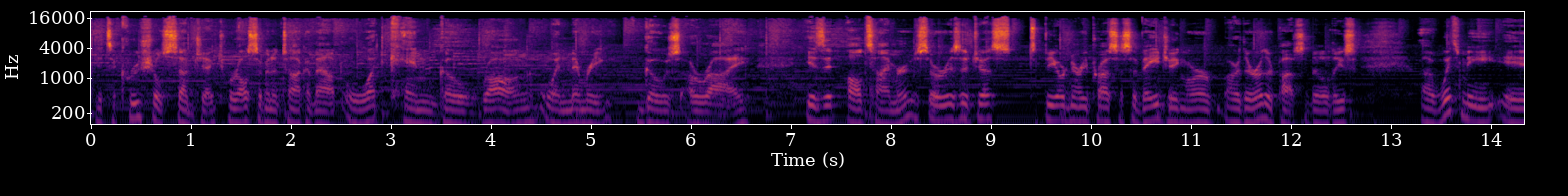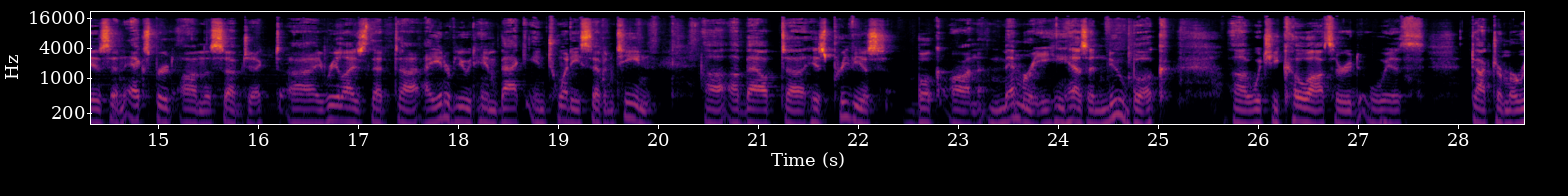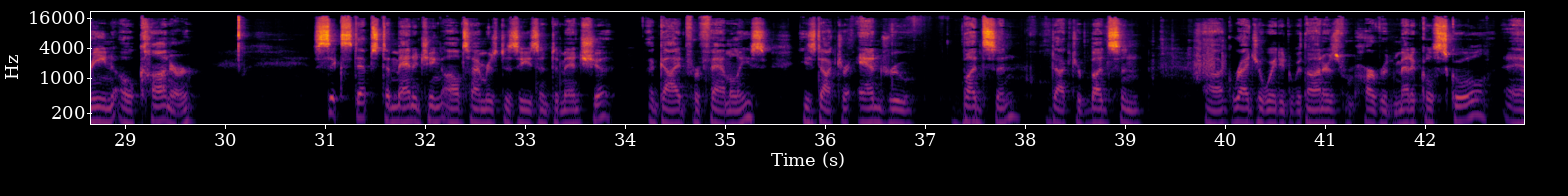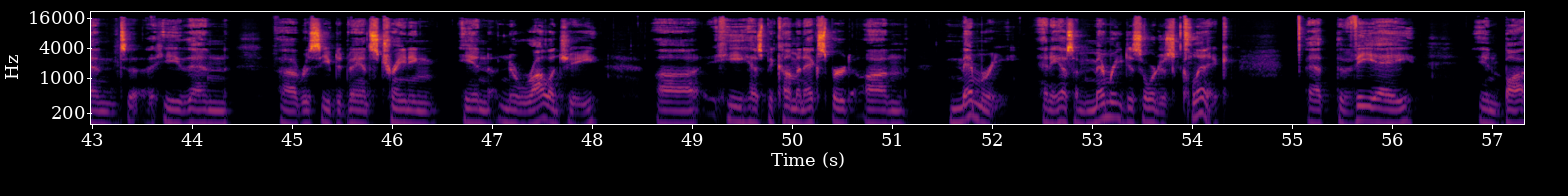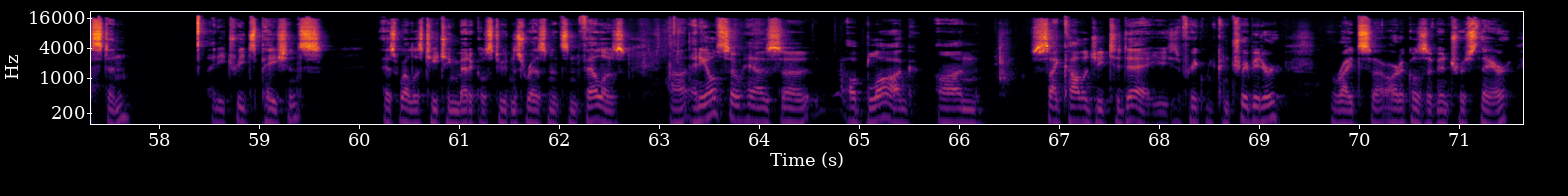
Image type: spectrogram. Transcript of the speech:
It's a crucial subject. We're also going to talk about what can go wrong when memory goes awry. Is it Alzheimer's or is it just the ordinary process of aging or are there other possibilities? Uh, with me is an expert on the subject. I realized that uh, I interviewed him back in 2017 uh, about uh, his previous book on memory. He has a new book, uh, which he co authored with Dr. Maureen O'Connor Six Steps to Managing Alzheimer's Disease and Dementia, a guide for families. He's Dr. Andrew Budson. Dr. Budson uh, graduated with honors from Harvard Medical School, and uh, he then uh, received advanced training in neurology uh, he has become an expert on memory, and he has a memory disorders clinic at the VA in Boston, and he treats patients as well as teaching medical students, residents, and fellows. Uh, and he also has a blog on Psychology Today. He's a frequent contributor, writes uh, articles of interest there.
